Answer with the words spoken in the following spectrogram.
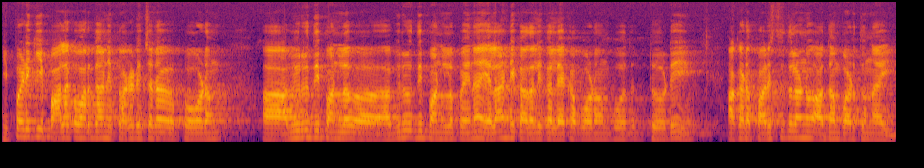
ఇప్పటికీ పాలక వర్గాన్ని ప్రకటించకపోవడం అభివృద్ధి పనుల అభివృద్ధి పనులపైన ఎలాంటి కదలిక లేకపోవడం తోటి అక్కడ పరిస్థితులను అద్దం పడుతున్నాయి.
